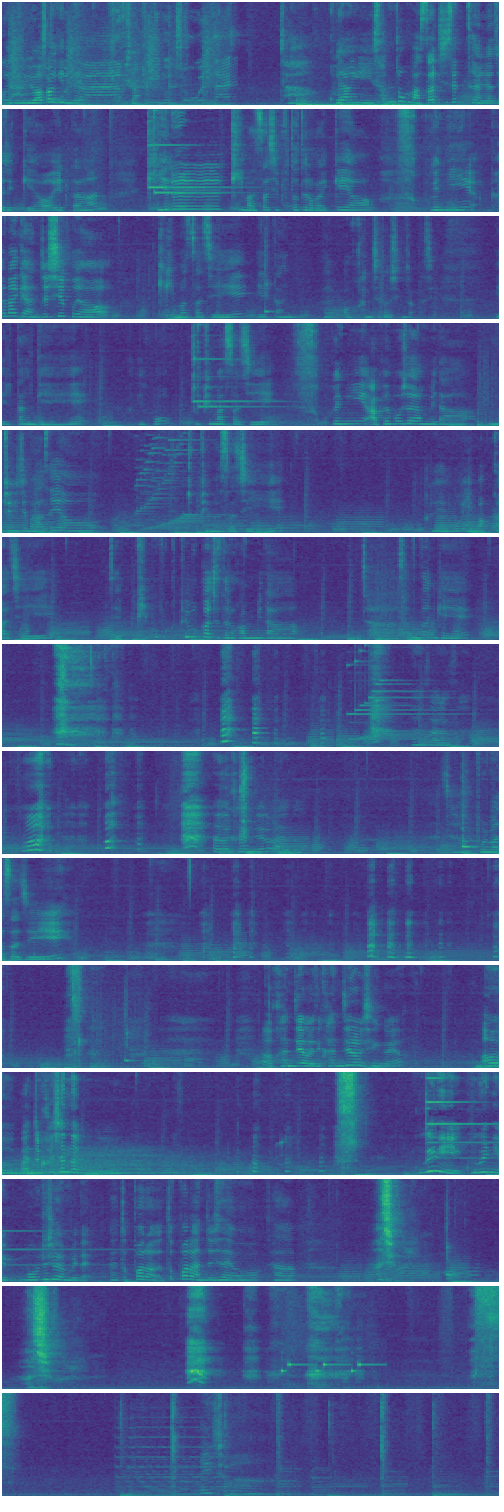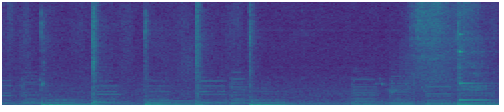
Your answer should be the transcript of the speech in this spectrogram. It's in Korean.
어, 이거 유화각인데? 자. 자, 고양이 3종 마사지 세트 알려드릴게요. 일단 귀를 귀 마사지부터 들어갈게요. 고객님 편하게 앉으시고요. 귀 마사지 1단 어, 간지러우신가 다시 1단계 그리고 두피 마사지 고객님 앞에 보셔야 합니다. 움직이지 마세요. 두피 마사지 그리고 이마까지 이제 피부, 피부까지 들어갑니다. 자, 3단계 알았어 알았어. 나도 간지러 아이고 자볼 마사지. 어 간지러 어디 간지러우신가요? 아우 만족하셨나 보네요. 고객님 고객님 멈추셔야 합니다. 자, 똑바로 똑바로 앉으세요. 자 하지 좋아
